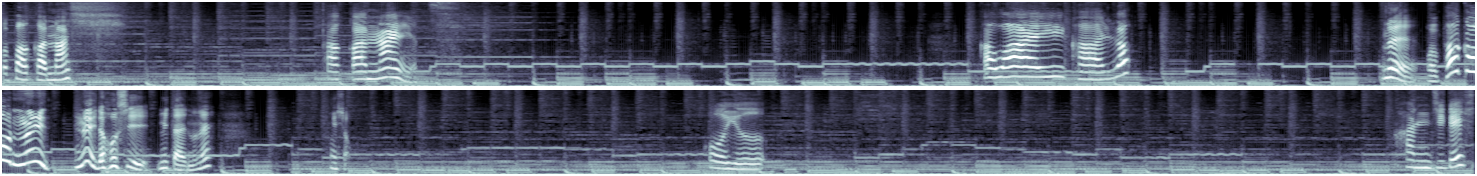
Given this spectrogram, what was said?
パパカなしパカない。やかわいいから。ねえパーカーを脱い脱いでほしいみたいなね。よいしょ。こういう。感じです。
